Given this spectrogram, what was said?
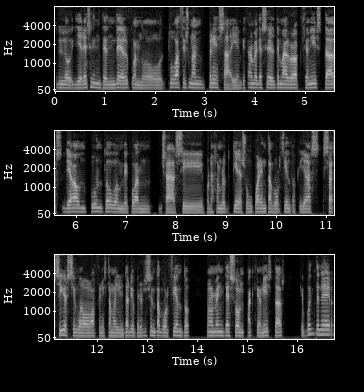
lo llegues a entender, cuando tú haces una empresa y empiezan a meterse el tema de los accionistas, llega un punto donde cuando, o sea, si por ejemplo tú tienes un 40% que llegas, o sea, sigues siendo el accionista mayoritario, pero el 60% normalmente son accionistas que pueden tener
